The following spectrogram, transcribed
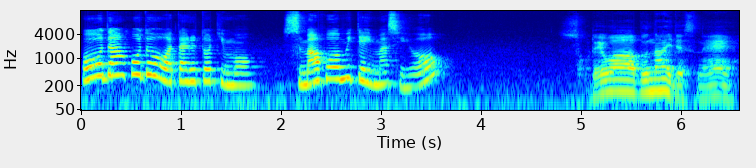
横断歩道を渡るときもスマホを見ていますよ。それは危ないですね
